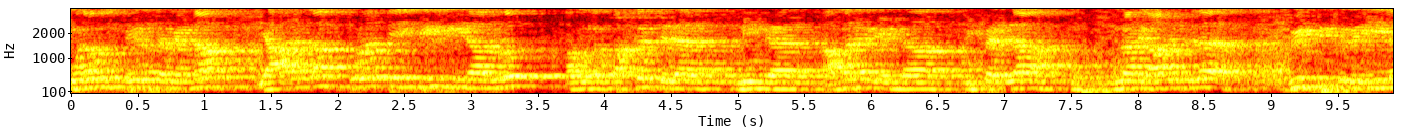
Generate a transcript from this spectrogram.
புறம் பேச வேண்டாம் யாரெல்லாம் புறத்தை பேசுகிறார்களோ அவங்க பக்கத்துல நீங்க அமரர் வேண்டாம் இப்ப எல்லாம் முன்னாடி காலத்துல வீட்டுக்கு வெளியில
